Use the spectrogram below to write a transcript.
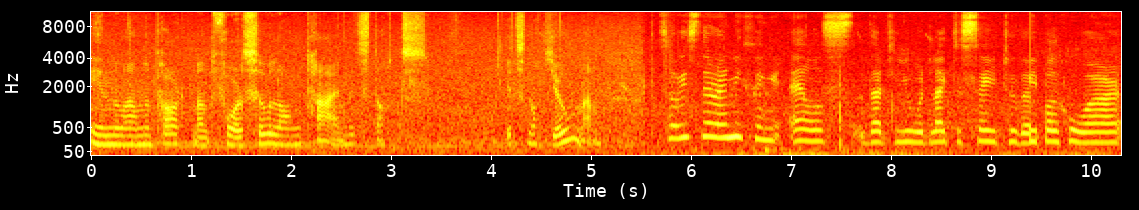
in one apartment for so long time it's not it's not human So, is there anything else that you would like to say to the people who are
